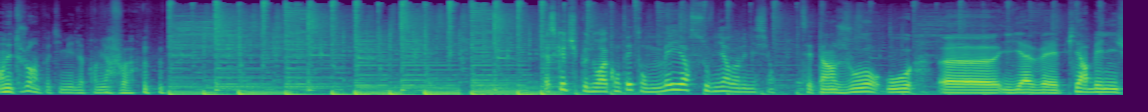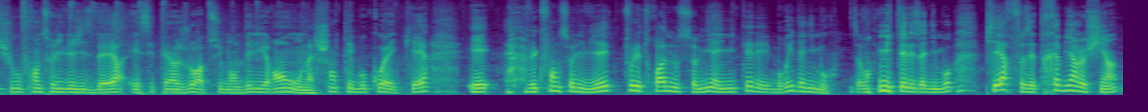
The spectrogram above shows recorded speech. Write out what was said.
On est toujours un peu timide la première fois. Est-ce que tu peux nous raconter ton meilleur souvenir dans l'émission? C'est un jour où euh, il y avait Pierre Bénichou, François-Olivier Gisbert, et c'était un jour absolument délirant où on a chanté beaucoup avec Pierre. Et avec François-Olivier, tous les trois nous sommes mis à imiter les bruits d'animaux. Nous avons imité les animaux. Pierre faisait très bien le chien,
